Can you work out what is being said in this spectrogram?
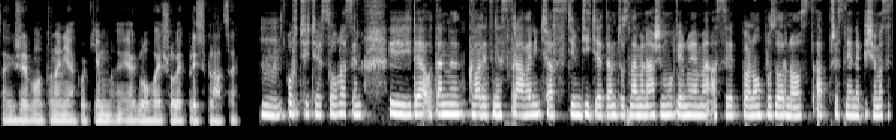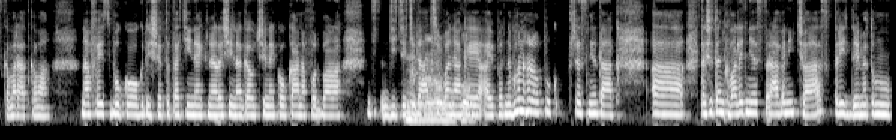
takže ono to není jako tím, jak dlouho je člověk při práce. Hmm, určitě souhlasím. Jde o ten kvalitně strávený čas s tím dítětem, to znamená, že mu věnujeme asi plnou pozornost a přesně nepíšeme si s kamarádkama na Facebooku, když je to tatínek, neleží na gauči, nekouká na fotbal a dítě ti dá třeba nějaký iPad nebo na notebooku, přesně tak. Uh, takže ten kvalitně strávený čas, který dejme tomu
